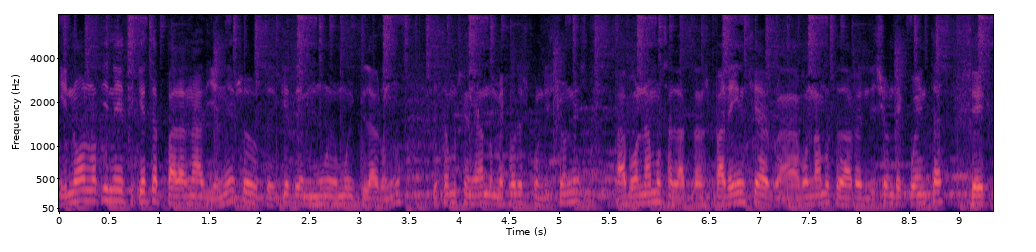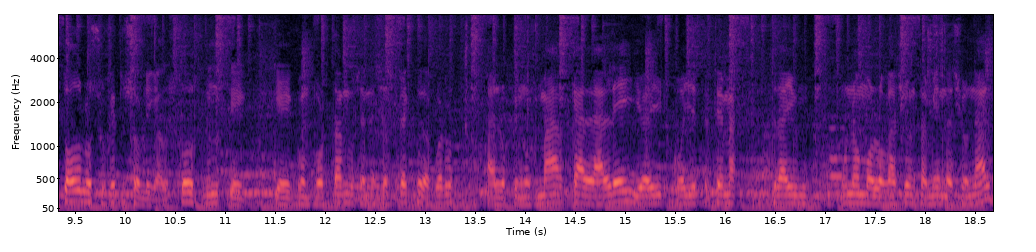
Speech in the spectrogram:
Y no, no tiene etiqueta para nadie, en eso te quede muy, muy claro, ¿no? Estamos generando mejores condiciones, abonamos a la transparencia, abonamos a la rendición de cuentas de todos los sujetos obligados. Todos tenemos que, que comportarnos en ese aspecto de acuerdo a lo que nos marca la ley y hoy, hoy este tema trae una homologación también nacional.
